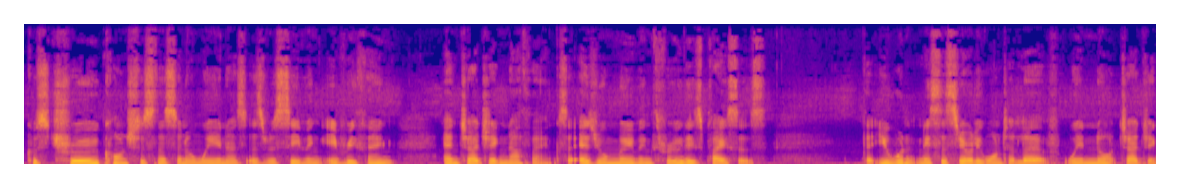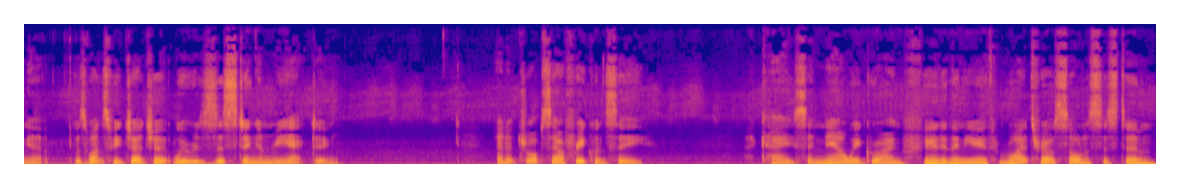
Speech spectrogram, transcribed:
Because true consciousness and awareness is receiving everything and judging nothing. So as you're moving through these places that you wouldn't necessarily want to live, we're not judging it. Because once we judge it, we're resisting and reacting. And it drops our frequency. Okay, so now we're growing further than the Earth, right through our solar system,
